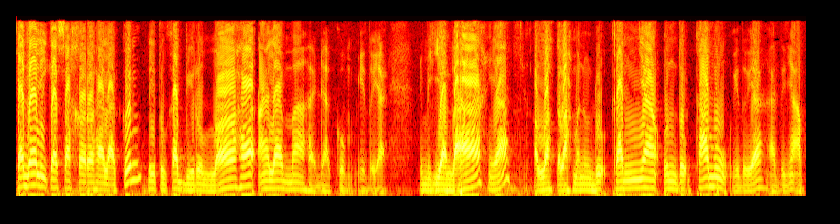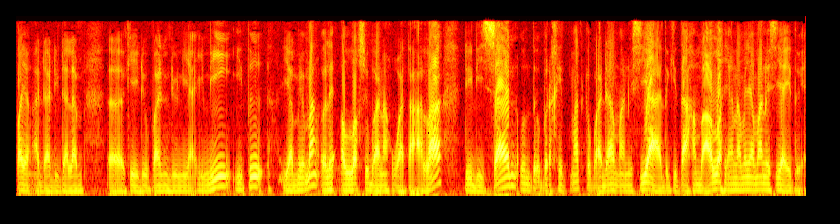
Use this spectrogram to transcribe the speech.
"Kadzalika sakhkharaha lakum litukabbirullaha 'ala ma hadakum." gitu ya. Demikianlah ya Allah telah menundukkannya untuk kamu gitu ya. Artinya apa yang ada di dalam uh, kehidupan dunia ini itu ya memang oleh Allah Subhanahu wa taala didesain untuk berkhidmat kepada manusia. Itu kita hamba Allah yang namanya manusia itu ya.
